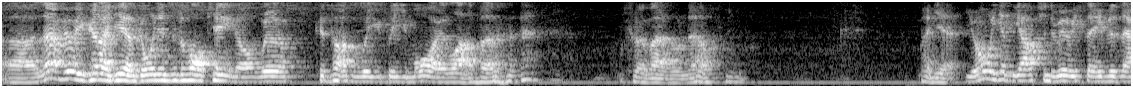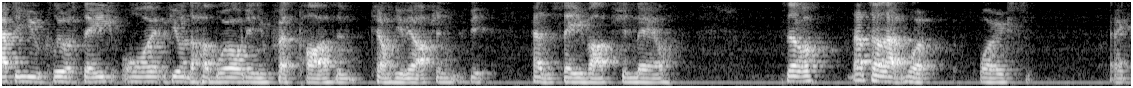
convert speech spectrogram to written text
Uh, is that really a good idea going into the volcano where could possibly be more lava? but I don't know. But yeah, you only get the option to really save is after you clear a stage, or if you're in the hub world and you press pause, it tells you the option. If it has a save option there. So that's how that wor- works. Like,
